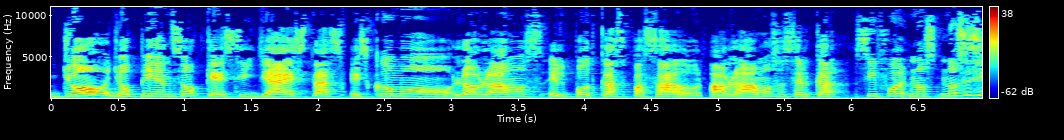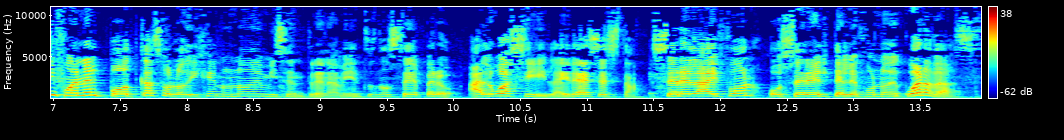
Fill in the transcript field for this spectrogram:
yo, yo pienso que si ya estás, es como lo hablábamos el podcast pasado, hablábamos acerca, si fue, no, no, sé si fue en el podcast o lo dije en uno de mis entrenamientos, no sé, pero algo así, la idea es esta, ser el iPhone o ser el teléfono de cuerdas,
